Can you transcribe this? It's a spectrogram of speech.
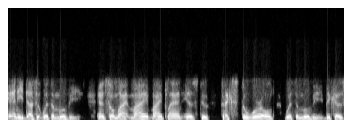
and he does it with a movie. And so my my my plan is to fix the world with a movie because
